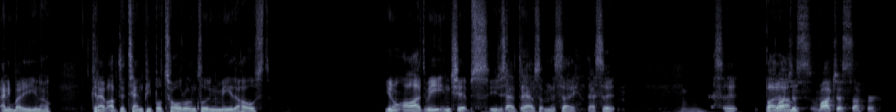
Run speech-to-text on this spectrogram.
anybody, you know, can have up to 10 people total, including me, the host. You don't all have to be eating chips. You just have to have something to say. That's it. Mm-hmm. That's it. But watch um, us watch us suffer.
